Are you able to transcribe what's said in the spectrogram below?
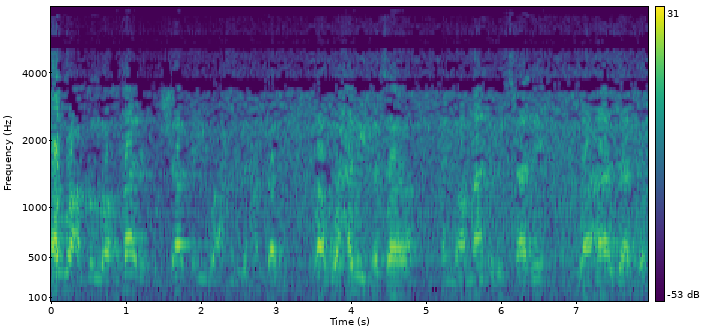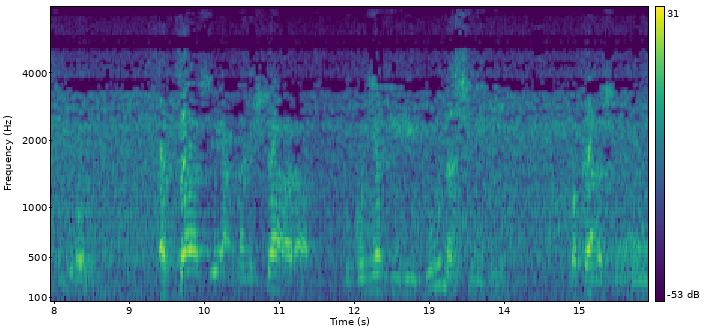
أبو عبد الله مالك والشافعي وأحمد بن حنبل. وأبو حنيفة النعمان بن ثابت وهذا كثير. التاسع من اشتهر بكنيته دون اسمه وكان اسمه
